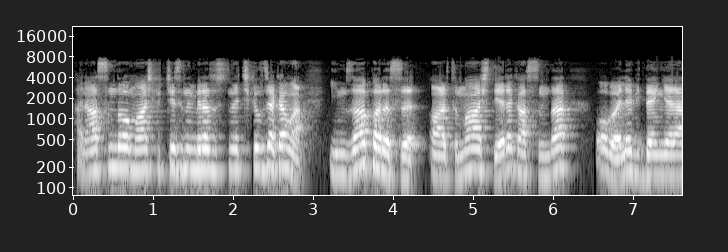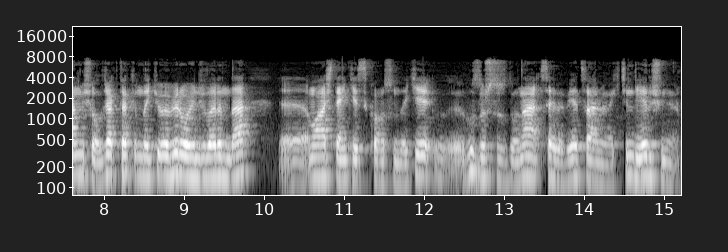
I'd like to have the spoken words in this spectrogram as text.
Hani aslında o maaş bütçesinin biraz üstüne çıkılacak ama imza parası artı maaş diyerek aslında o böyle bir dengelenmiş olacak. Takımdaki öbür oyuncuların da e, maaş dengesi konusundaki e, huzursuzluğuna sebebiyet vermemek için diye düşünüyorum.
